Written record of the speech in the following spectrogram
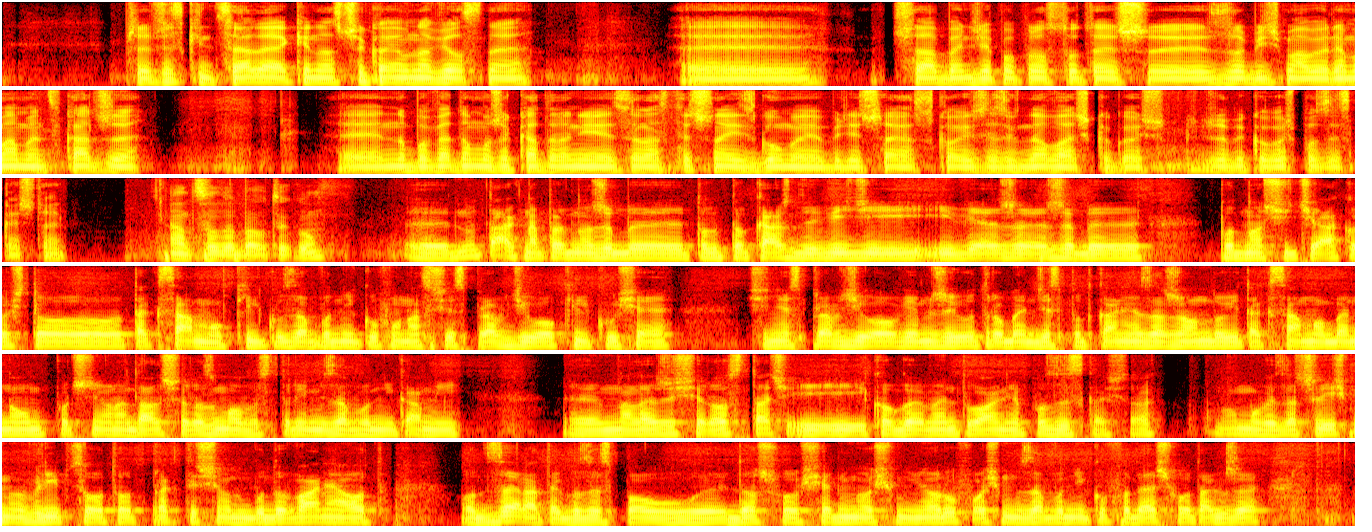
Przede wszystkim cele, jakie nas czekają na wiosnę. E, Trzeba będzie po prostu też e, zrobić mały remament w kadrze. No bo wiadomo, że kadra nie jest elastyczna i z gumy będzie trzeba z kogoś zrezygnować, kogoś, żeby kogoś pozyskać, tak? A co do Bałtyku? Y, No tak, na pewno, żeby to, to każdy widzi i wie, że żeby podnosić jakość, to tak samo. Kilku zawodników u nas się sprawdziło, kilku się, się nie sprawdziło. Wiem, że jutro będzie spotkanie zarządu i tak samo będą poczynione dalsze rozmowy, z którymi zawodnikami y, należy się rozstać i, i kogo ewentualnie pozyskać. Tak? No mówię, zaczęliśmy w lipcu od, od praktycznie od budowania, od, od zera tego zespołu. Y, Doszło 7-8 juniorów, 8 zawodników odeszło, także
